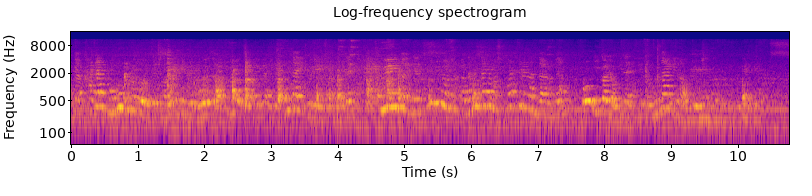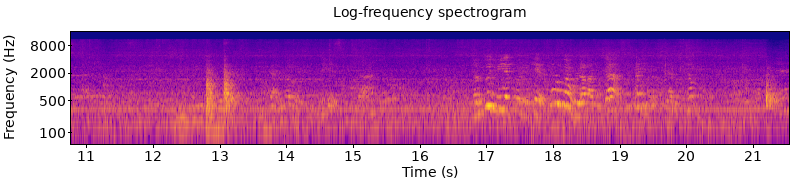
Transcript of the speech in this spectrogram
그러니까 가장 고급으로 이제 저희들이 이제 모여서 교회 저희가 이제 한다이 교회에 있었는데 교회에서 이제 손님 오실 거나 한 달에 한 번씩 파티를 한다 그러면 꼭 이걸 여기다 이렇게 운하기나 올려주시거든요. 네. 자, 이거 드리겠습니다. 연근 위에 또 이렇게 새우가 올라가니까 색깔이 더 진하죠? 네.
